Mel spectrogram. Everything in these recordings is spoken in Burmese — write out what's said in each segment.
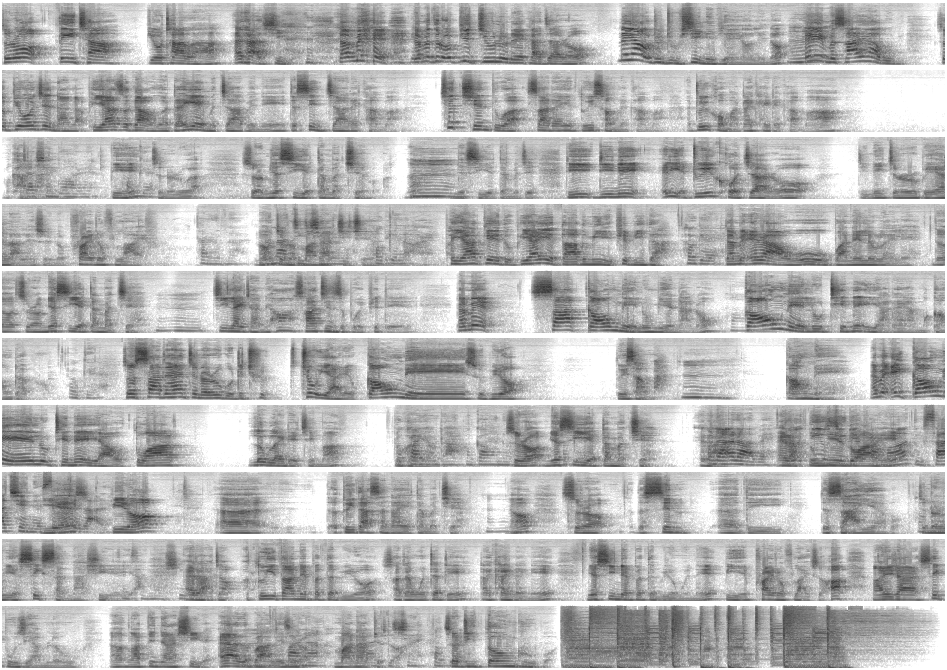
ဆိုတော့သေချာပြောထားလားအဲ့ဒါရှိတယ်ဒါပေမဲ့ဒါပေမဲ့သူတို့အပြစ်ကျူးလို့တဲ့အခါကျတော့နှစ်ယောက်အတူတူရှိနေပြန်ရောလေနော်ဟေးမစားရဘူး ဆိုတော့ပြောချင်တာကဖျားစကားကိုသူကဓာတ်ရိုက်မကြားပဲနဲ့တစ်ဆင့်ကြားတဲ့အခါမှာချက်ချင်းသူကစာတန်ရဲ့သွေးဆောင်တဲ့အခါမှာအတွေးခေါ်မှာတိုက်ခိုက်တဲ့အခါမှာမခံကြာနိုင်ရှင်းဘူးသွားတယ်ပြီးရင်ဟုတ်ကဲ့ကျွန်တော်တို့ကဆိုတော့မျက်စိရဲ့တတ်မှတ်ခြင်းပေါ့နော်မျက်စိရဲ့တတ်မှတ်ခြင်းဒီဒီနေ့အဲ့ဒီအတွေးခေါ်ကြတော့ဒီနေ့ကျွန်တော်တို့ဘယ်ရလာလဲဆိုရင်တော့ pride of life ထားရပါ เนาะကျွန်တော်မာနကြည့်ခြင်း ဟုတ် နေ ကဲ့ လာတယ်ဖျားကဲ့သို့ဖျားရဲ့သားသမီးတွေဖြစ်ပြီးသား ဟုတ်ကဲ့ ဒါပေမဲ့အဲ့ဒါကိုဘာနဲ့လုပ်လိုက်လဲတော့ဆိုတော့မျက်စိရဲ့တတ်မှတ်ခြင်းကြည့်လိုက်တာနဲ့ဟာစားခြင်းစပွဲဖြစ်တယ်တဲ့ဒါပေမဲ့စားကောင်းတယ်လို့မြင်တာเนาะကောင်းတယ်လို့ထင်တဲ့အရာတိုင်းကမကောင်းတတ်ဘူး ဟုတ်ကဲ့ ဆိုတော့စာတန်ကကျွန်တော်တို့ကိုတချို့တချို့အရာတွေကိုကောင်းတယ်ဆိုပြီးတော့သွေးဆောင်တာ อืม ကောင်းတယ်ဒါပေမဲ့အဲ့ကောင်းတယ်လို့ထင်တဲ့အရာကိုသွားလှုပ်လိုက်တဲ့အချိန်မှာ ဒုက္ခရောက်တာမကောင်းဘူးဆိုတော့မျက်စိရဲ့တတ်မှတ်ခြင်းအဲ့ဒါအဲ့ဒါပဲအဲ့ဒါသူမြင်သွားတယ်သူစားခြင်းနဲ့ဆက်ဖြစ်လာတယ်ပြီးတော့အာအသွေးသားဆန္ဒရဲ့တတ်မှတ်ခြင်းနော်ဆိုတော့ the sin uh, the desire ပေါ့ကျွန်တော်တို့ရဲ့စိတ်ဆန္ဒရှိတယ်ညာအဲ့ဒါကြောင့်အသွေးသားနဲ့ပတ်သက်ပြီးတော့စာတန်ဝင်တက်တယ်တိုက်ခိုက်နိုင်တယ်မျက်စိနဲ့ပတ်သက်ပြီးတော့ဝင်တယ်ပြီးရင် pride of life ဆိုဟာငါတို့ဒါစိတ်ပူစရာမလိုဘူး ငါပညာရှိတယ်အဲ့ဒါကဘာလဲဆိုတော့မာနဖြစ်သွားတယ်ဆိုတော့ဒီ၃ခုပေါ့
